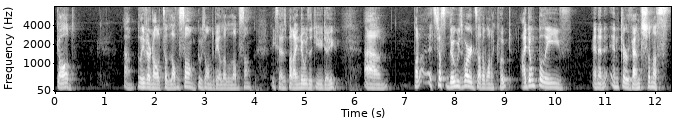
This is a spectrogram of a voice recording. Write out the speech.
God. Um, believe it or not, it's a love song. It goes on to be a little love song. He says, But I know that you do. Um, but it's just those words that I want to quote. I don't believe in an interventionist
